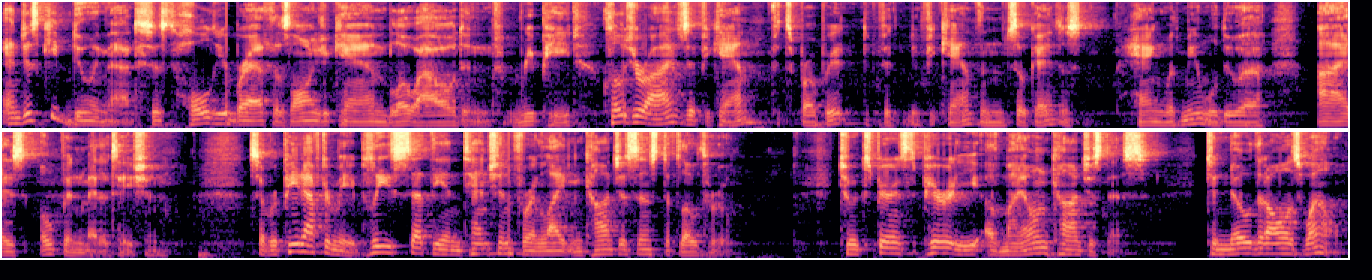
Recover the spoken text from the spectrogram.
and just keep doing that. Just hold your breath as long as you can, blow out and repeat. Close your eyes if you can, if it's appropriate. If, it, if you can't, then it's okay. Just hang with me. We'll do a eyes open meditation. So repeat after me. Please set the intention for enlightened consciousness to flow through to experience the purity of my own consciousness, to know that all is well,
